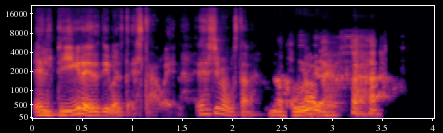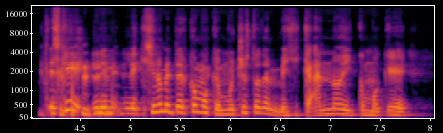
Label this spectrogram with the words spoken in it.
El tigre, digo, esta está buena. Esa sí me gustaba. La pulga. Es que le, le quisieron meter como que mucho esto de mexicano y como que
